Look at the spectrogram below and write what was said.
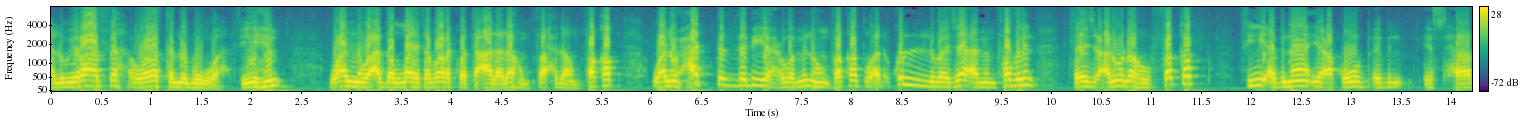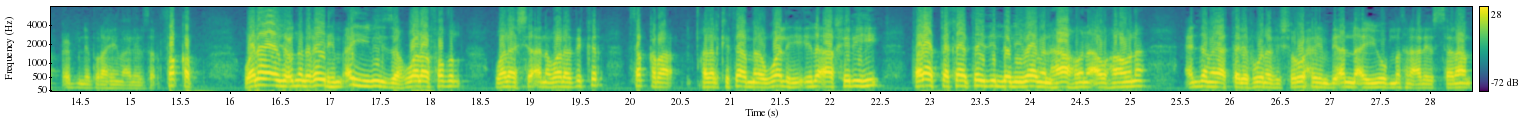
الوراثة وراثة النبوة فيهم وأن وعد الله تبارك وتعالى لهم فحدهم فقط وأنه حتى الذبيح هو منهم فقط وكل ما جاء من فضل فيجعلونه فقط في أبناء يعقوب ابن إسحاق ابن إبراهيم عليه السلام فقط. ولا يجعلون لغيرهم أي ميزة ولا فضل ولا شأن ولا ذكر. تقرأ هذا الكتاب من أوله إلى آخره. فلا تكاد تجد إلا لماما ها هنا أو ها هنا عندما يعترفون في شروحهم بأن أيوب مثلا عليه السلام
